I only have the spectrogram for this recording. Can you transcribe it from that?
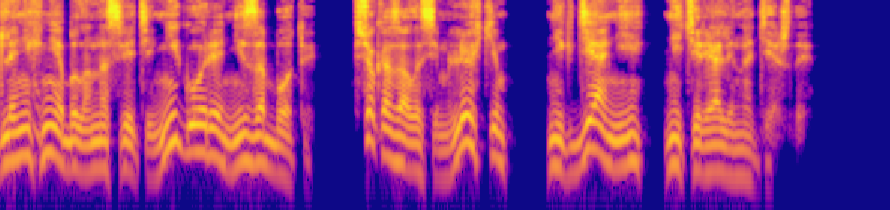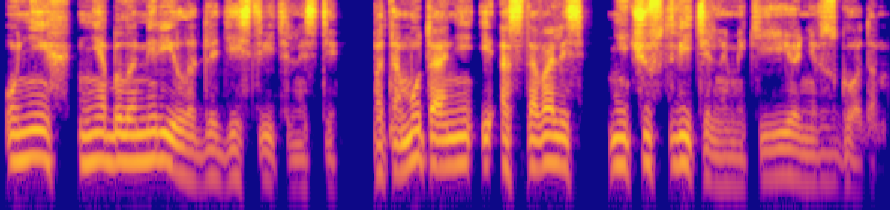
Для них не было на свете ни горя, ни заботы. Все казалось им легким, нигде они не теряли надежды. У них не было мерила для действительности, потому-то они и оставались нечувствительными к ее невзгодам.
